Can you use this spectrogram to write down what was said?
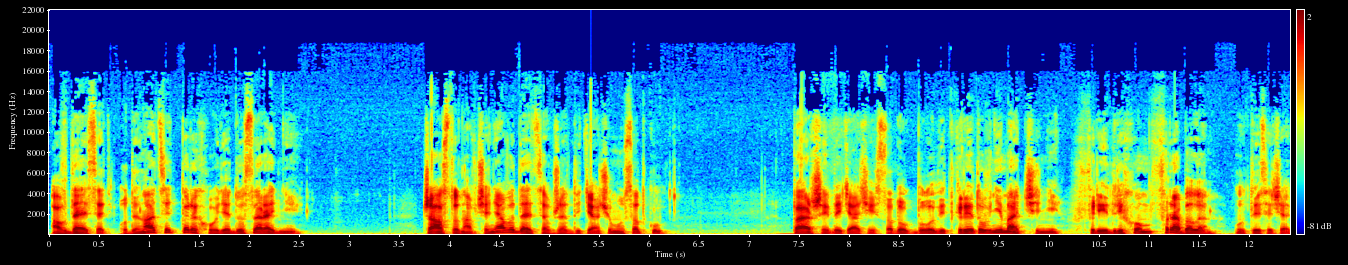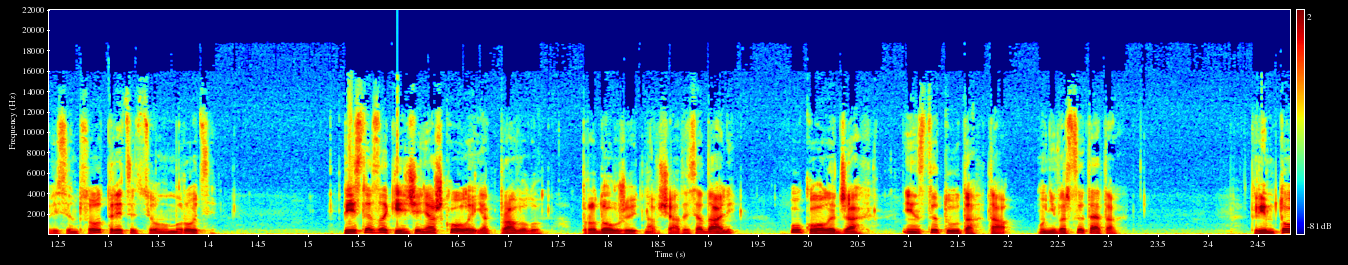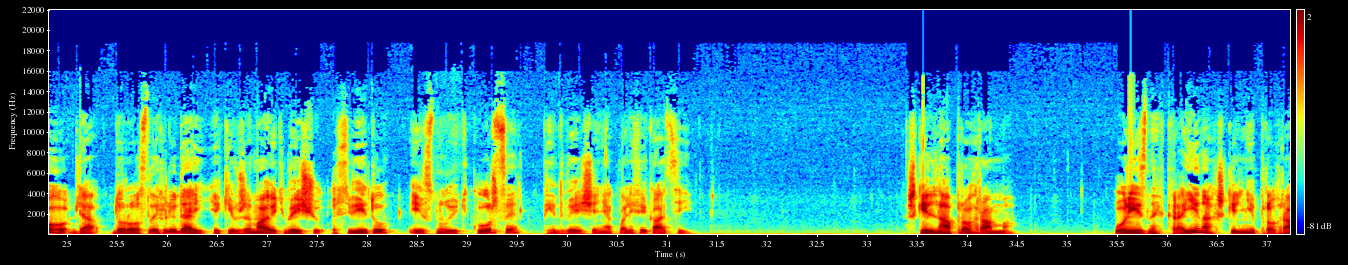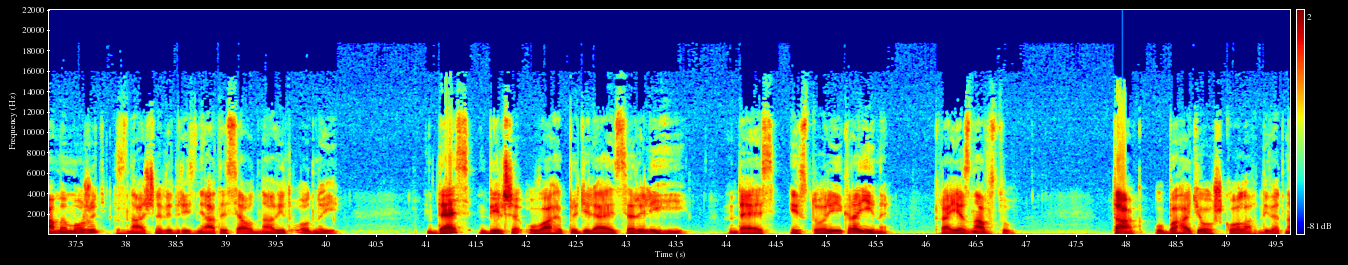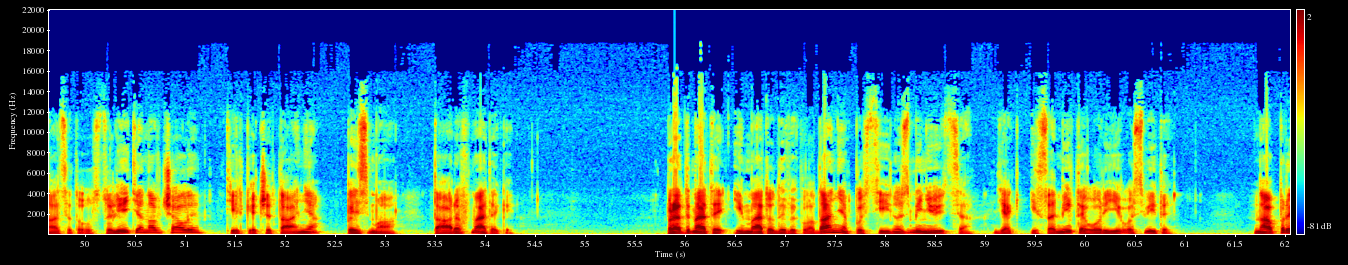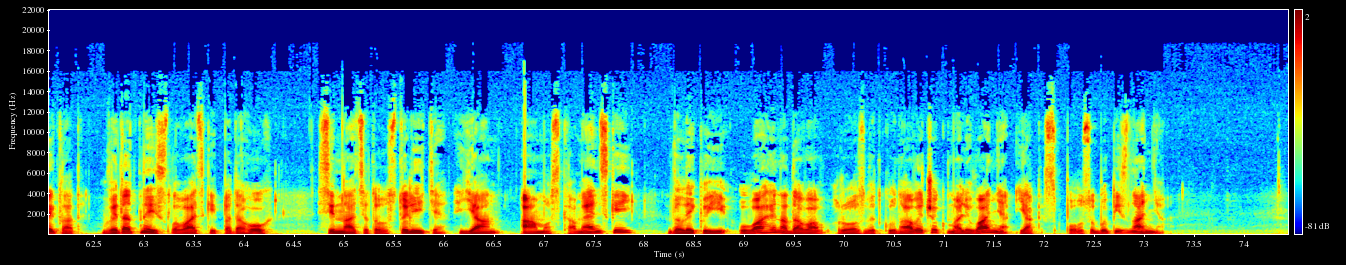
а в 10-11 переходять до середньої. Часто навчання ведеться вже в дитячому садку. Перший дитячий садок було відкрито в Німеччині Фрідріхом Фребелем у 1837 році. Після закінчення школи, як правило, продовжують навчатися далі у коледжах, інститутах та університетах. Крім того, для дорослих людей, які вже мають вищу освіту, існують курси підвищення кваліфікацій. Шкільна програма. У різних країнах шкільні програми можуть значно відрізнятися одна від одної. Десь більше уваги приділяється релігії, десь історії країни, краєзнавству. Так, у багатьох школах 19 століття навчали тільки читання, письма та арифметики. Предмети і методи викладання постійно змінюються, як і самі теорії освіти. Наприклад, видатний словацький педагог 17 століття Ян Амос Каменський великої уваги надавав розвитку навичок малювання як способу пізнання.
